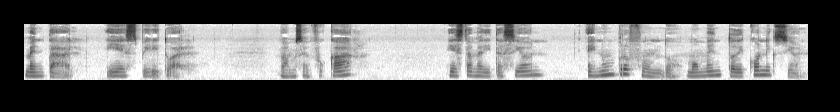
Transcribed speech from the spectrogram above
mental y espiritual. Vamos a enfocar esta meditación en un profundo momento de conexión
